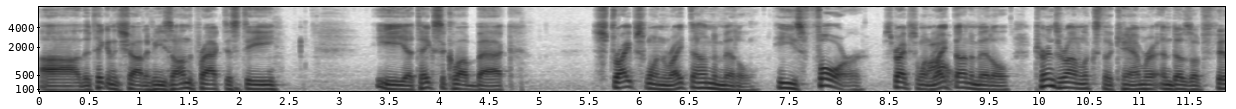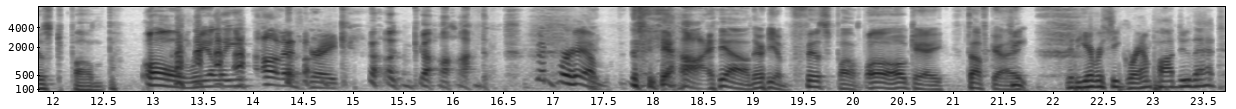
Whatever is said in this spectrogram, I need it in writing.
Uh, they're taking a shot at him. He's on the practice tee. He uh, takes the club back, stripes one right down the middle. He's four, stripes one right down the middle, turns around, looks to the camera, and does a fist pump. Oh, really? Oh, that's great. oh, God. Good for him. yeah, yeah. There you have fist pump. Oh, okay. Tough guy. Gee, did he ever see Grandpa do that?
